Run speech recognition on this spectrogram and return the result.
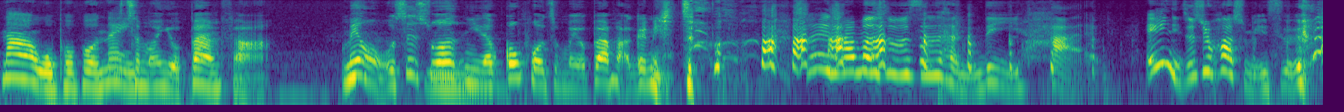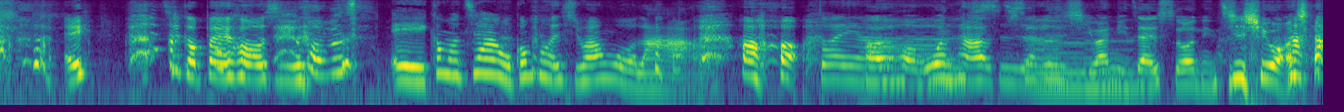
那我婆婆那怎么有办法？没有，我是说你的公婆怎么有办法跟你住？嗯、所以他们是不是很厉害？哎，你这句话什么意思？哎，这个背后是 我不是？哎，干嘛这样？我公婆很喜欢我啦。对呀、啊，我问他是不是喜欢你再说，你继续往下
